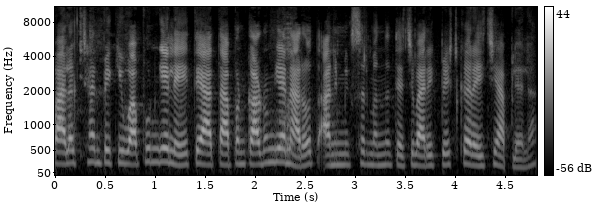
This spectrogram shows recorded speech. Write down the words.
पालक छानपैकी वापून गेले ते आता आपण काढून घेणार आहोत आणि मिक्सरमधनं त्याची बारीक पेस्ट करायची आहे आपल्याला.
